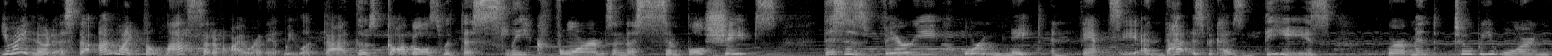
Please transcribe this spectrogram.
You might notice that unlike the last set of eyewear that we looked at, those goggles with the sleek forms and the simple shapes, this is very ornate and fancy, and that is because these were meant to be worn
